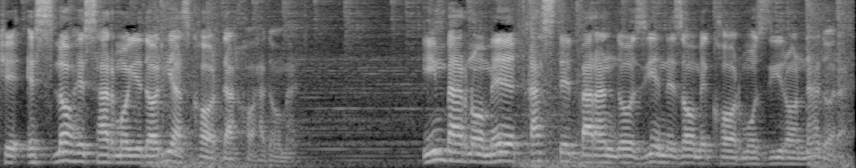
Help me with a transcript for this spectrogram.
که اصلاح سرمایهداری از کار در خواهد آمد. این برنامه قصد براندازی نظام کارمزدی را ندارد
